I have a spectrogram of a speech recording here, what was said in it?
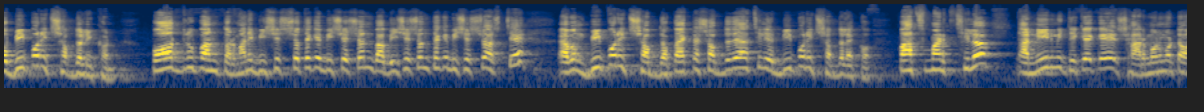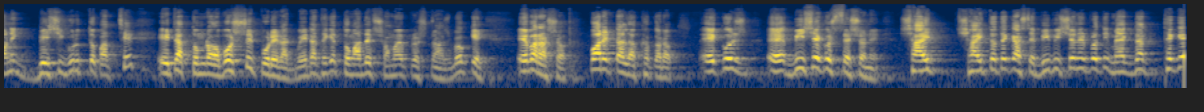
ও বিপরীত শব্দ লিখন। পদ রূপান্তর মানে বিশেষ্য থেকে বিশেষণ বা বিশেষণ থেকে বিশেষ্য আসছে এবং বিপরীত শব্দ, কয়েকটা শব্দ দেওয়া ছিল, এর বিপরীত শব্দ লেখো। পাঁচ মার্ক ছিল, আর নির্মিত থেকে সারমর্মটা অনেক বেশি গুরুত্ব পাচ্ছে, এটা তোমরা অবশ্যই পড়ে রাখবে, এটা থেকে তোমাদের সময় প্রশ্ন আসবে, ওকে? এবার আসো, পরেরটা লক্ষ্য করো। একুশ বিশ একুশ সেশনে সাহিত্য থেকে আসছে, বিভীষণের প্রতি মেঘনাথ থেকে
